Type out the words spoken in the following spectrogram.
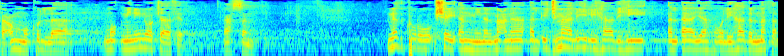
تعم كل مؤمن وكافر. احسنت نذكر شيئا من المعنى الإجمالي لهذه الآية ولهذا المثل.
